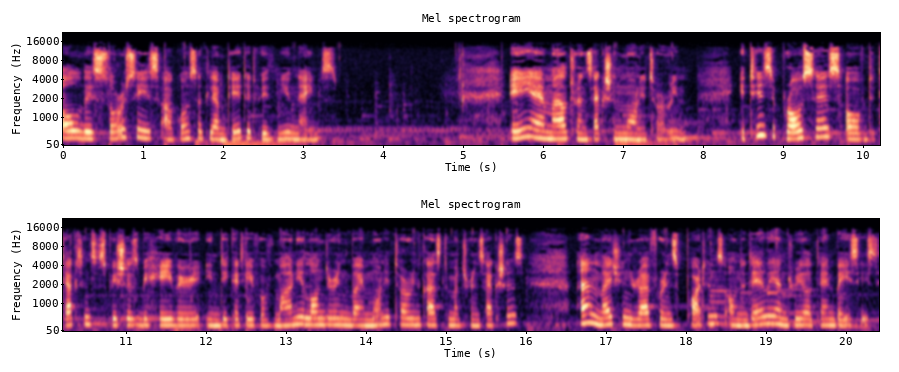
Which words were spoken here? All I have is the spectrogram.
All these sources are constantly updated with new names. AML transaction monitoring. It is a process of detecting suspicious behavior indicative of money laundering by monitoring customer transactions and matching reference patterns on a daily and real time basis.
